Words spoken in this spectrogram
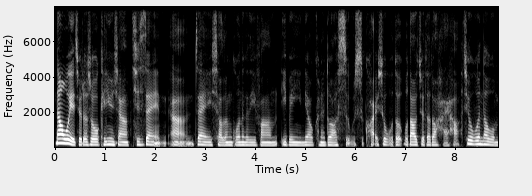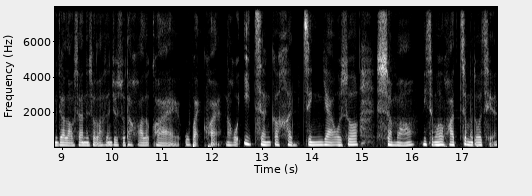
那我也觉得说，OK，因为像其实在，在、呃、啊，在小人国那个地方，一杯饮料可能都要四五十块，所以我都我倒觉得都还好。就问到我们家老三的时候，老三就说他花了快五百块，那我一整个很惊讶，我说什么？你怎么会花这么多钱？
